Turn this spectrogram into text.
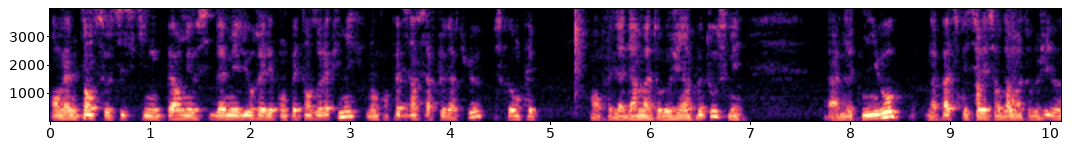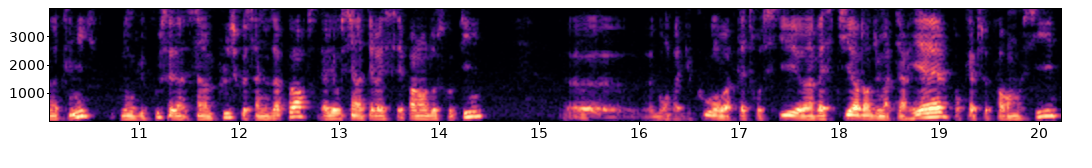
En même temps, c'est aussi ce qui nous permet aussi d'améliorer les compétences de la clinique. Donc, en fait, c'est un cercle vertueux, puisqu'on fait, on fait de la dermatologie un peu tous, mais à notre niveau, on n'a pas de spécialité sur dermatologie dans notre clinique. Donc, du coup, c'est un plus que ça nous apporte. Elle est aussi intéressée par l'endoscopie. Euh, bon, bah, du coup, on va peut-être aussi euh, investir dans du matériel pour qu'elle se forme aussi.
